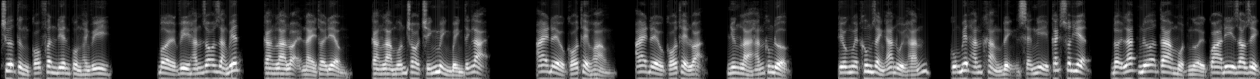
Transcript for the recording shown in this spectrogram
chưa từng có phân điên cuồng hành vi. Bởi vì hắn rõ ràng biết, càng là loại này thời điểm, càng là muốn cho chính mình bình tĩnh lại. Ai đều có thể hoảng, ai đều có thể loạn, nhưng là hắn không được. Tiêu Nguyệt không rảnh an ủi hắn, cũng biết hắn khẳng định sẽ nghĩ cách xuất hiện, đợi lát nữa ta một người qua đi giao dịch,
